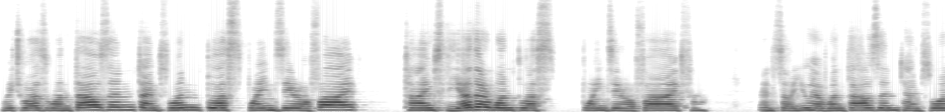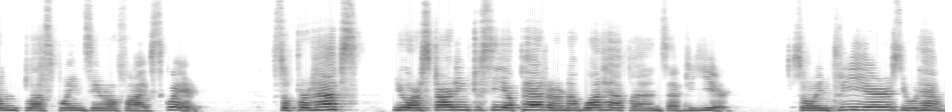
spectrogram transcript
which was 1000 times 1 plus 0.05 times the other 1 plus 0.05. And so you have 1000 times 1 plus 0.05 squared. So perhaps you are starting to see a pattern of what happens every year. So in three years, you would have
